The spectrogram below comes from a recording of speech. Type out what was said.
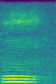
Mm.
